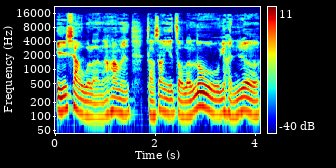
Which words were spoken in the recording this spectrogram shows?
已经下午了，然后他们早上也走了路，也很热，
